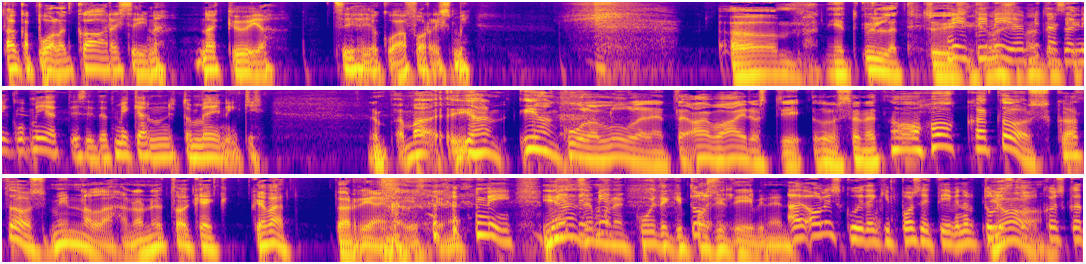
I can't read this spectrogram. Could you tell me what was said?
takapuolen kaari siinä näkyy ja siihen joku aforismi. Um, niin, että yllättyisikö. Niin, niin, mä mitä sä niinku miettisit, että mikä nyt on meininki? No, mä ihan, ihan kuulen luulen, että aivan aidosti sanoa, että no oho, katos, katos, Minnallahan on nyt oikein kevät pörjäinen iskenyt. niin. Ihan semmoinen kuitenkin positiivinen. Ai, olisi kuitenkin positiivinen, mutta tulisiko, Joo. koska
